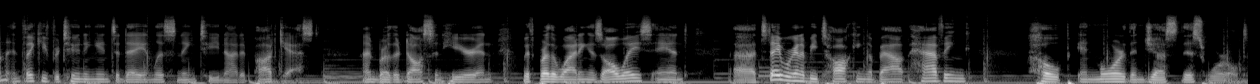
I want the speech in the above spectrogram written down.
everyone, and thank you for tuning in today and listening to United Podcast. I'm Brother Dawson here, and with Brother Whiting as always. And uh, today we're going to be talking about having hope in more than just this world.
